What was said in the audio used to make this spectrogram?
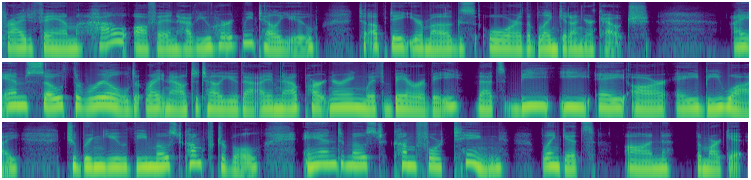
Fried fam, how often have you heard me tell you to update your mugs or the blanket on your couch? I am so thrilled right now to tell you that I am now partnering with Bearaby, that's B E A R A B Y, to bring you the most comfortable and most comforting blankets on the market.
